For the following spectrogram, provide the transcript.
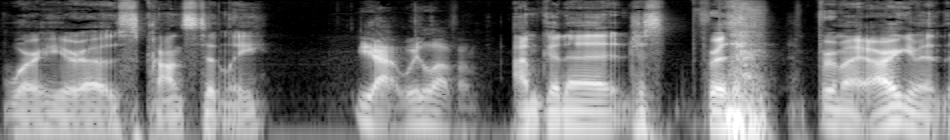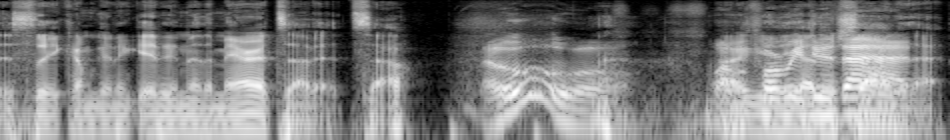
war heroes constantly. Yeah, we love him. I'm going to just for the, for my argument this week, I'm going to get into the merits of it. So, Oh, well, before we do side of that,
